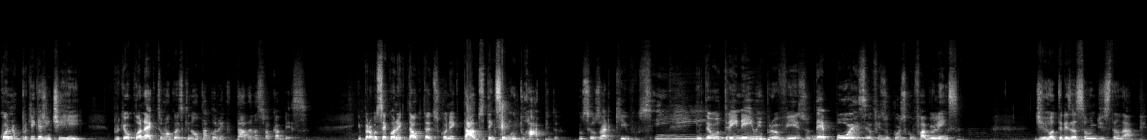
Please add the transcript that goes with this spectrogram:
quando, por que, que a gente ri? Porque eu conecto uma coisa que não tá conectada na sua cabeça. E pra você conectar o que tá desconectado, você tem que ser muito rápido nos seus arquivos. Sim. Então eu treinei o improviso, depois eu fiz o curso com o Fábio Lins de roteirização de stand-up.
